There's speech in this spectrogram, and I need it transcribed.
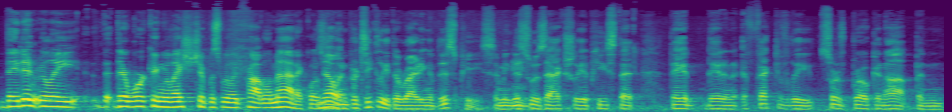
they didn't really, th- their working relationship was really problematic, wasn't No, it? No, and particularly the writing of this piece. I mean, this hmm. was actually a piece that they had, they had effectively sort of broken up, and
